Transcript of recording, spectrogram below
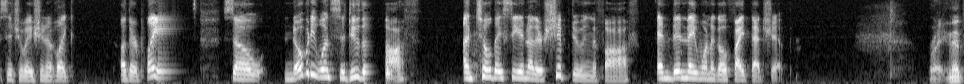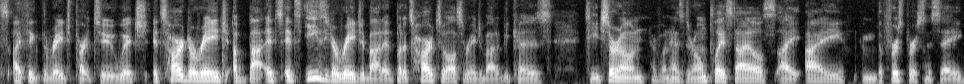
situation of like other players. So nobody wants to do the FOF until they see another ship doing the FOF, and then they want to go fight that ship. Right, and that's I think the rage part too, which it's hard to rage about. It's it's easy to rage about it, but it's hard to also rage about it because to each their own. Everyone has their own play styles. I I am the first person to say,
